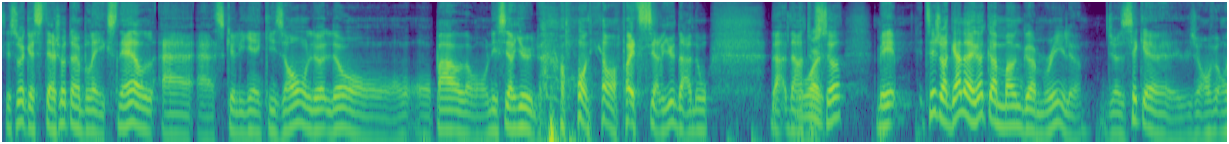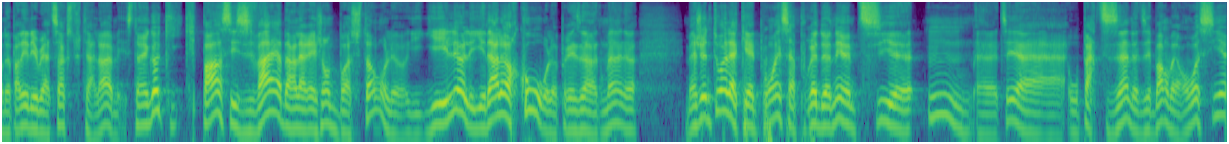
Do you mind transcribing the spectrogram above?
c'est sûr que si tu ajoutes un Blake Snell à, ce que les Yankees ont, là, là on, parle, on est sérieux. Là. on, est, on va être sérieux dans, nos, dans, tout ça. Mais tu sais, je regarde un gars comme Montgomery. Là. Je sais que on a parlé des Red Sox tout à l'heure, mais c'est un gars qui, passe ses hivers dans la région de Boston. Là. Il, est là, il est dans leur cours là, présentement. Là. Imagine-toi à quel point ça pourrait donner un petit euh, euh, aux partisans de dire bon, ben, on va signer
